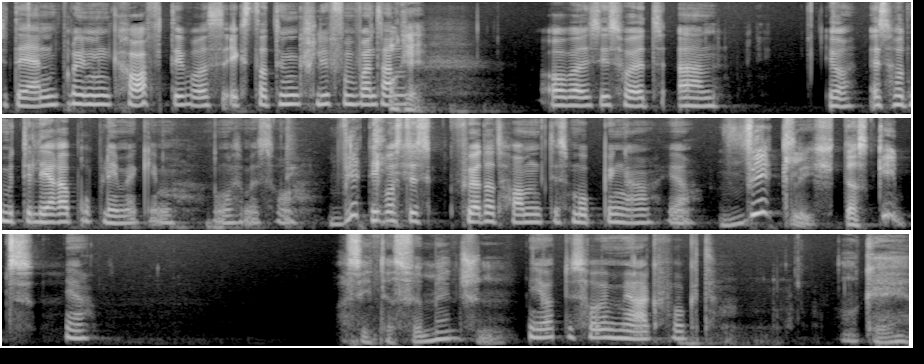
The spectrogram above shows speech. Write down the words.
die deinen Brillen gekauft, die was extra dünn geschliffen worden sind. Okay. Aber es ist halt, ähm, ja, es hat mit den Lehrern Probleme gegeben, muss man so. Wirklich? Die, was das gefördert haben, das Mobbing auch, ja. Wirklich? Das gibt's? Ja. Was sind das für Menschen? Ja, das habe ich mir auch gefragt. Okay,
